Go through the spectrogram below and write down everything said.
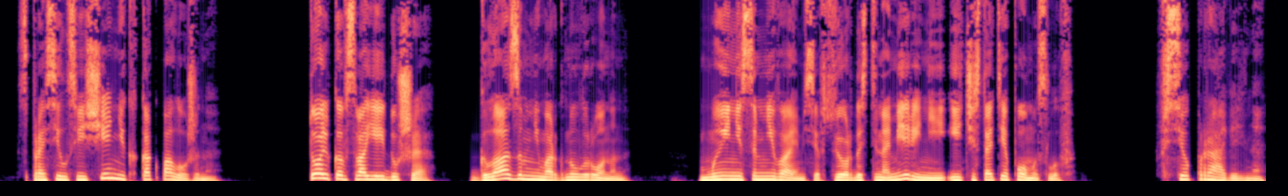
— спросил священник, как положено. «Только в своей душе», — глазом не моргнул Ронан. Мы не сомневаемся в твердости намерений и чистоте помыслов. Все правильно.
